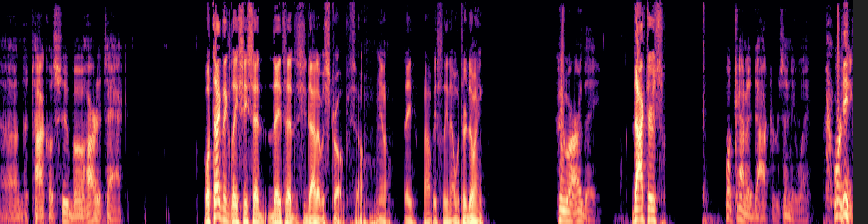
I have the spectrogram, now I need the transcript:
uh, a Takotsubo heart attack. Well, technically, she said they said she died of a stroke, so you know they obviously know what they're doing. Who are they? Doctors. What kind of doctors, anyway? Pe-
